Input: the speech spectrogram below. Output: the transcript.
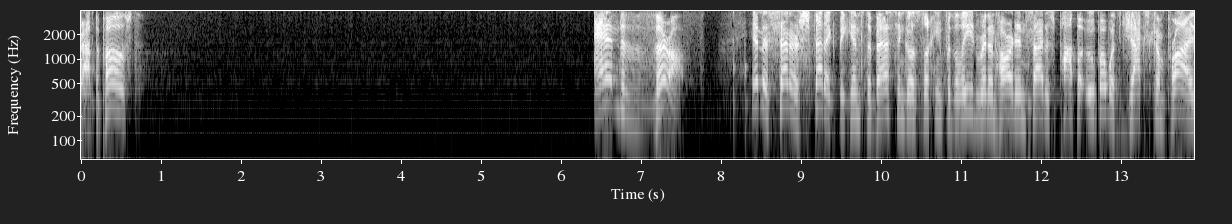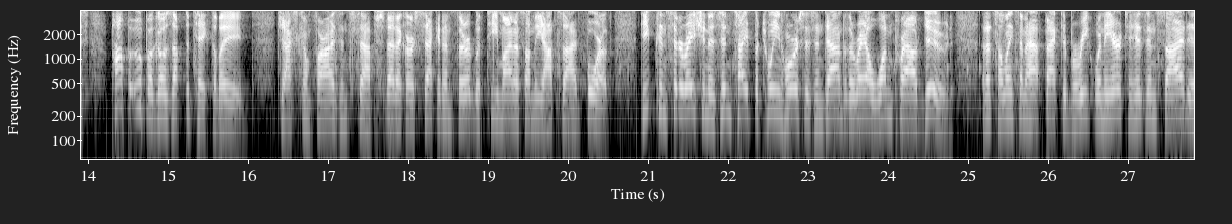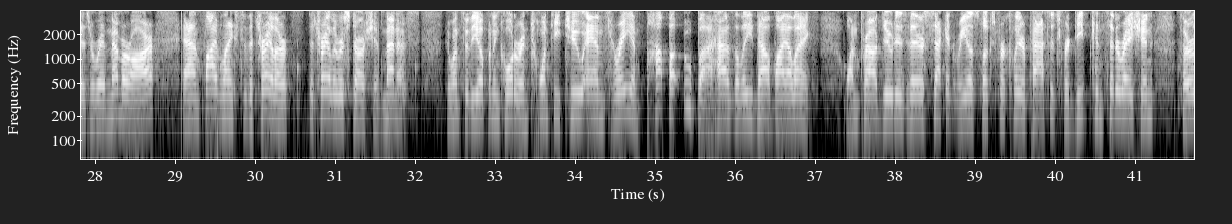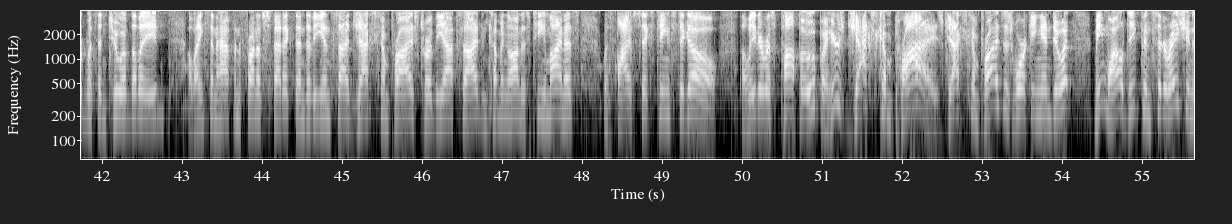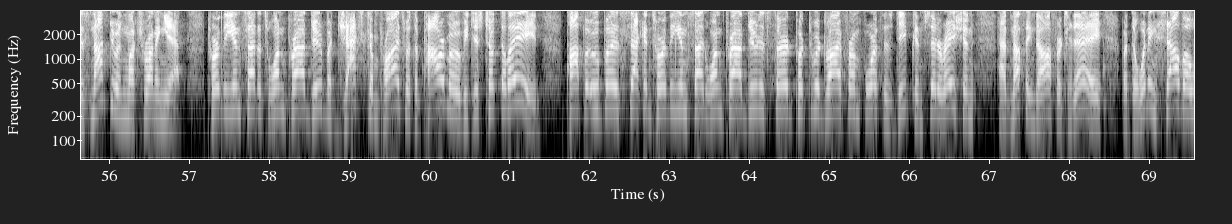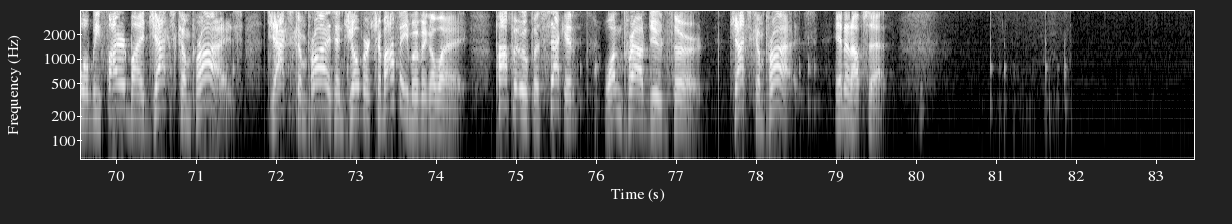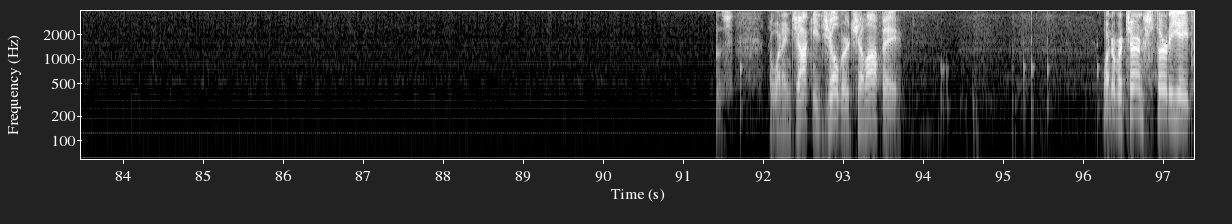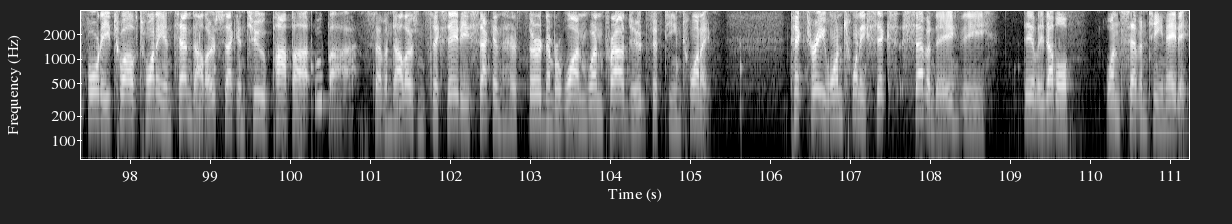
At the post. And they're off. In the center, Svetic begins the best and goes looking for the lead. Ridden hard inside is Papa Upa with Jax Comprise. Papa Upa goes up to take the lead. Jax Comprise and Sap Svetic are second and third with T minus on the outside fourth. Deep consideration is in tight between horses and down to the rail, one proud dude. Then it's a length and a half back to Barik Winier. To his inside is Rememorar and five lengths to the trailer. The trailer is Starship Menace. They went through the opening quarter in 22 and 3, and Papa Upa has the lead now by a length. One proud dude is there. Second, Rios looks for clear passage for deep consideration. Third, within two of the lead. A length and a half in front of Svetic. Then to the inside, Jax Comprise toward the outside. And coming on is T minus with five sixteenths to go. The leader is Papa Upa. Here's Jax Comprise. Jax Comprise is working into it. Meanwhile, deep consideration is not doing much running yet. Toward the inside, it's one proud dude, but Jax Comprise with the power move. He just took the lead. Papa Upa is second toward the inside. One proud dude is third. Put to a drive from fourth is deep consideration. Had nothing to offer today, but the winning salvo will be fired by Jax Comprise. Jax Comprise and Gilbert Chamathi moving away. Papa Upa second, one proud dude third. Jax Comprise in an upset. The winning jockey Gilbert Chamathi. Winner returns 38 40 12 20 and $10. Second two, Papa Upa, $7 and 680 Second her third, number one, One Proud Dude, 1520 Pick three, 126.70. The daily double, 117.80.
